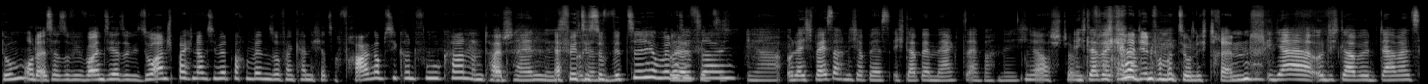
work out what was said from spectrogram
dumm oder ist er so, wir wollen sie ja sowieso ansprechen, ob sie mitmachen will. Insofern kann ich jetzt auch fragen, ob sie Kung Fu kann und halt Wahrscheinlich. er fühlt sich so witzig und würde das jetzt sagen. Sich, ja, oder ich weiß auch nicht, ob er es, ich glaube, er merkt es einfach nicht. Ja, stimmt. Ich glaube, er kann, kann die Information nicht trennen. Ja, und ich glaube, damals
